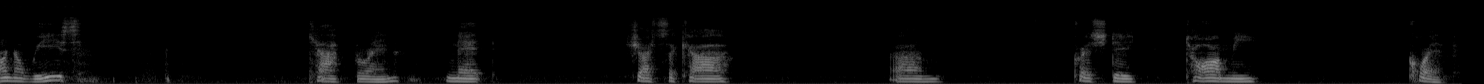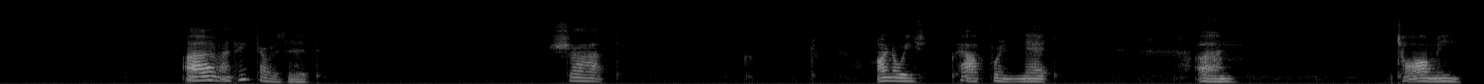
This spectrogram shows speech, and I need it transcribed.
Analyse, Kathryn, Ned, Jessica, um, Christie, Tommy, Cliff. Um, I think that was it. Shot. Analyse, Kathryn, Ned, um, Tommy,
